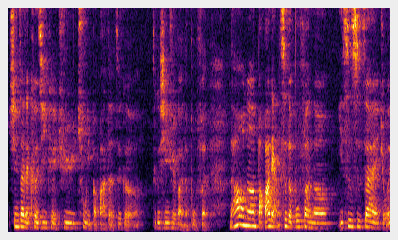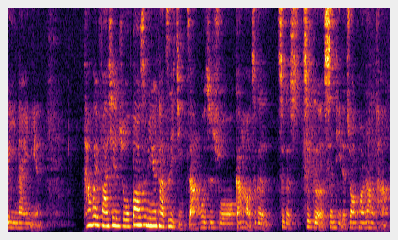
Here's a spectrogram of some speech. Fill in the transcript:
现在的科技可以去处理爸爸的这个这个心血管的部分。然后呢，爸爸两次的部分呢，一次是在九二一那一年，他会发现说，不知道是不是因为他自己紧张，或者是说刚好这个这个这个身体的状况让他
